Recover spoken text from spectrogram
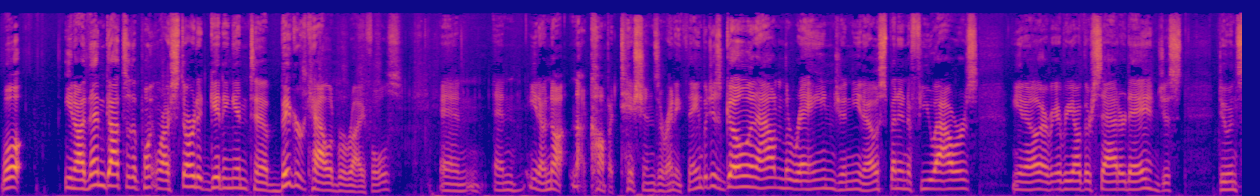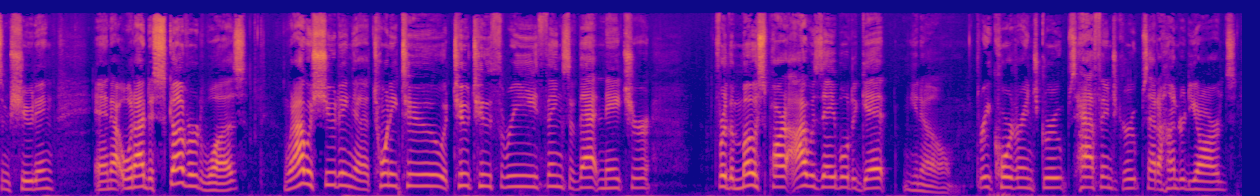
Well, you know, I then got to the point where I started getting into bigger caliber rifles and and you know not not competitions or anything but just going out in the range and you know spending a few hours you know every, every other saturday and just doing some shooting and uh, what i discovered was when I was shooting a 22, a 223, things of that nature, for the most part, I was able to get, you know, three quarter inch groups, half inch groups at 100 yards.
